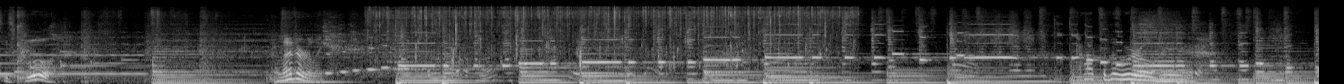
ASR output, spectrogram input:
is cool. Literally. Top of the world here. Thank you.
